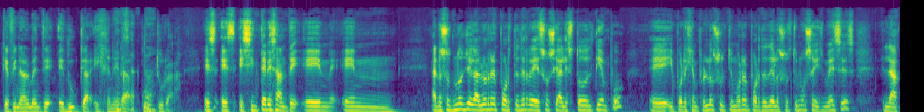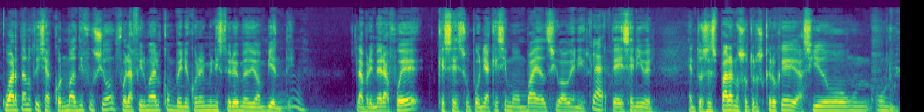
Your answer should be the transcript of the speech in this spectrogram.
que finalmente educa y genera Exacto. cultura. Es, es- es interesante. En, en- a nosotros nos llegan los reportes de redes sociales todo el tiempo. eh, y por ejemplo, en los últimos reportes de los últimos seis meses, la cuarta noticia con más difusión fue la firma del convenio con el Ministerio de Medio Ambiente. Mm. La primera fue que se suponía que Simón Biles iba a venir Claro. de ese nivel. Entonces, para nosotros creo que ha sido un, un-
